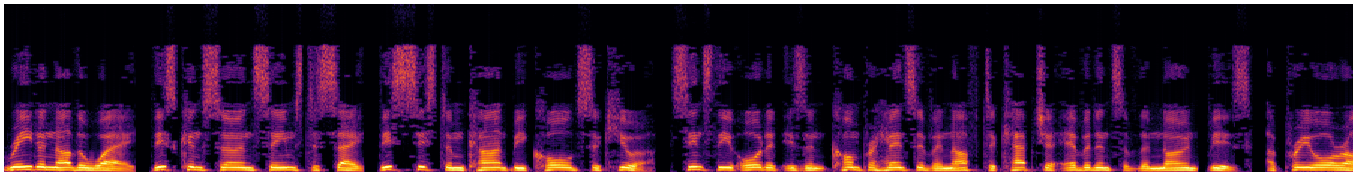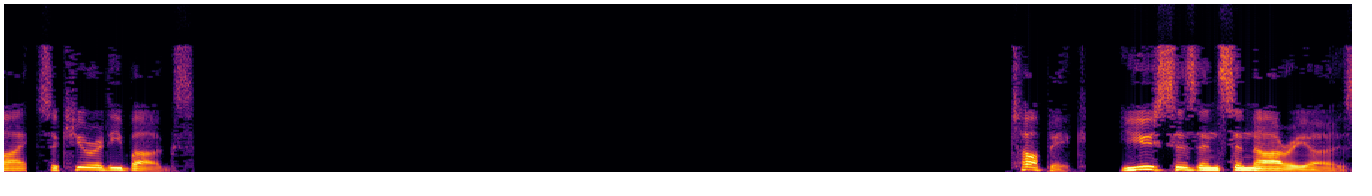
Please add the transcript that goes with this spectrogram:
Read another way, this concern seems to say, this system can't be called secure, since the audit isn't comprehensive enough to capture evidence of the known viz. a priori security bugs. Uses and scenarios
